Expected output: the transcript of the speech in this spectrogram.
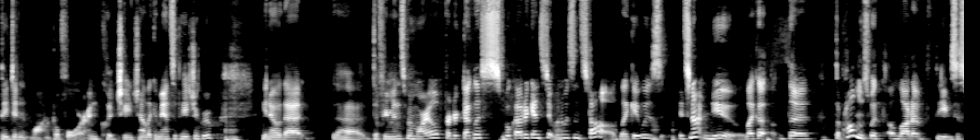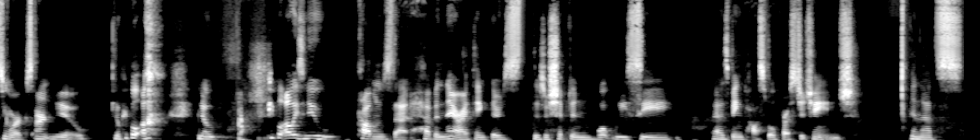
they didn't want before and could change now, like Emancipation Group, you know that uh, the Freeman's Memorial, Frederick Douglass spoke out against it when it was installed. Like it was, it's not new. Like uh, the the problems with a lot of the existing works aren't new. You know, people, uh, you know, people always knew problems that have been there, I think there's there's a shift in what we see as being possible for us to change, and that's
